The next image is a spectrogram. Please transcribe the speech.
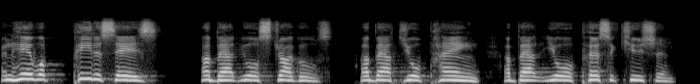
and hear what Peter says about your struggles, about your pain, about your persecution.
